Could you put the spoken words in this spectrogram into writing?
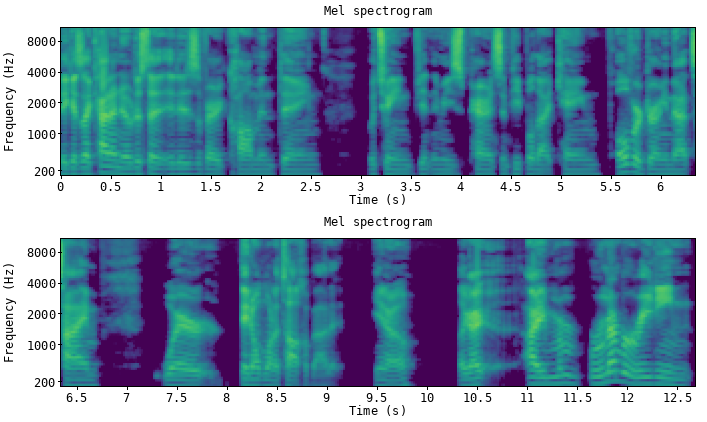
because I kind of noticed that it is a very common thing between Vietnamese parents and people that came over during that time where they don't want to talk about it, you know? Like I I remember, remember reading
